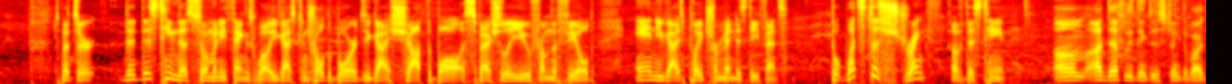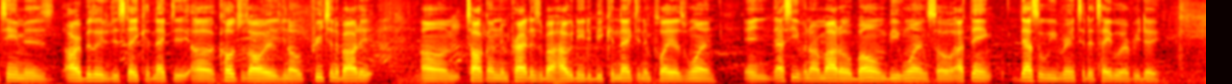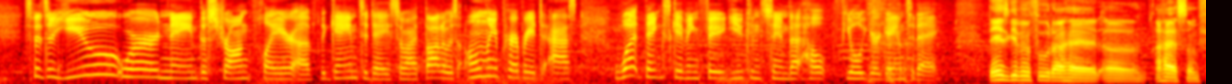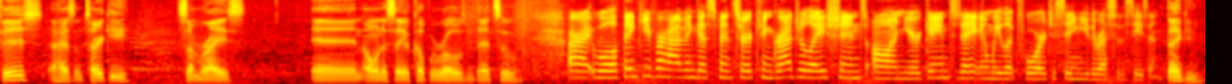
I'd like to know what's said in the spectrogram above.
Spencer, th- this team does so many things well. You guys controlled the boards, you guys shot the ball, especially you from the field, and you guys played tremendous defense. But what's the strength of this team? Um, I definitely think the strength of our team is our ability to stay connected. Uh, coach is always, you know, preaching about it, um, talking in practice about how we need to be connected and play as one. And that's even our motto, Bone, be one. So I think that's what we bring to the table every day. Spencer, you were named the strong player of the game today, so I thought it was only appropriate to ask what Thanksgiving food you consumed that helped fuel your game today. Thanksgiving food I had, uh, I had some fish, I had some turkey, some rice, and I want to say a couple rolls with that too. All right, well, thank you for having us, Spencer. Congratulations on your game today, and we look forward to seeing you the rest of the season. Thank you.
